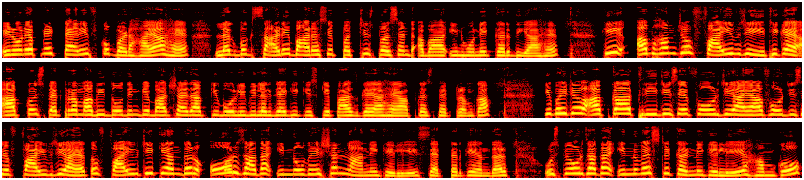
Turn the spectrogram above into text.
इन्होंने अपने टैरिफ को बढ़ाया है, लगभग साढ़े बारह से पच्चीस परसेंट अब इन्होंने कर दिया है, कि अब हम जो फाइव जी ठीक है, आपको स्पेक्ट्रम अभी दो दिन के बाद शायद आपकी बोली भी लग जाएगी किसके पास गया है आपका स्पेक्ट्रम का, कि भाई जो आपका थ्री से फोर आया फोर से फाइव आया तो फाइव के अंदर और ज़्यादा इनोवेशन लाने के लिए, इस सेक्टर के अंदर, उस पर और ज़्यादा इन्वेस्ट करने के लिए हमको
